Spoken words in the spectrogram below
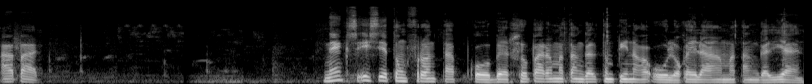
apat. Next is itong front top cover. So para matanggal tong pinakaulo, kailangan matanggal yan.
